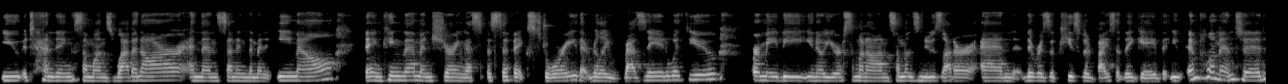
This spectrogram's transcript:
you attending someone's webinar and then sending them an email, thanking them and sharing a specific story that really resonated with you. Or maybe you know you're someone on someone's newsletter and there was a piece of advice that they gave that you implemented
